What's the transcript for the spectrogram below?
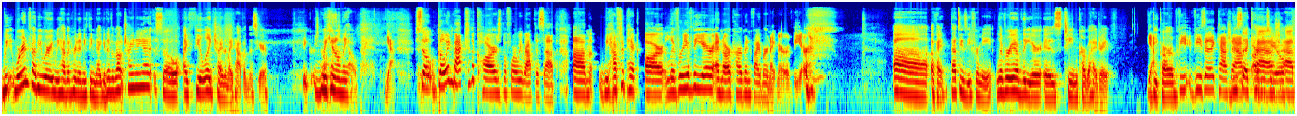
We we're in February and we haven't heard anything negative about China yet, so I feel like China might happen this year. Fingers We crossed. can only hope. Yeah. So going back to the cars before we wrap this up, um, we have to pick our livery of the year and our carbon fiber nightmare of the year. Uh, okay, that's easy for me. Livery of the year is Team Carbohydrate. Yeah. V carb. V- Visa, Cash App, Visa Cash RB2. App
